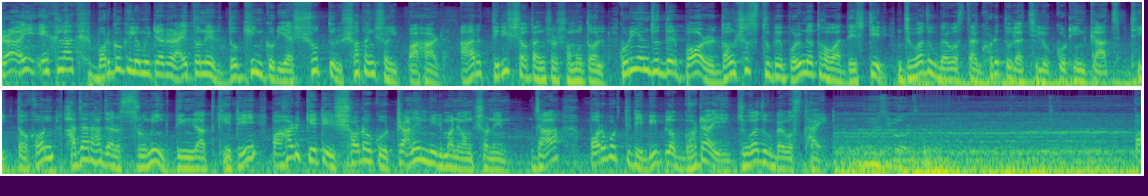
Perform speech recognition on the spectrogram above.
প্রায় এক লাখ বর্গ কিলোমিটার আয়তনের দক্ষিণ কোরিয়ার সত্তর শতাংশই পাহাড় আর তিরিশ শতাংশ সমতল। কোরিয়ান যুদ্ধের পর ধ্বংসস্তূপে পরিণত হওয়া দেশটির যোগাযোগ ব্যবস্থা গড়ে তোলা ছিল কঠিন কাজ। ঠিক তখন হাজার হাজার শ্রমিক দিনরাত খেটে পাহাড় কেটে সড়ক ও টানেল নির্মাণে অংশ নেন, যা পরবর্তীতে বিপ্লব ঘটায় যোগাযোগ ব্যবস্থায়।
